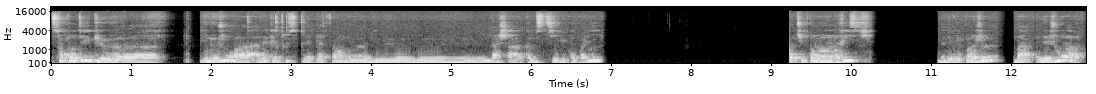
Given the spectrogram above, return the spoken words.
sans compter que euh, de nos jours, avec toutes les plateformes d'achat comme Steam et compagnie, quand tu prends un risque de développer un jeu, bah, les joueurs,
